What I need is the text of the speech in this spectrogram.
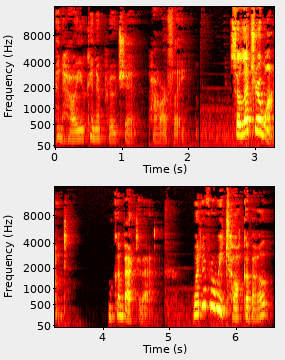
and how you can approach it powerfully. So let's rewind. We'll come back to that. Whatever we talk about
